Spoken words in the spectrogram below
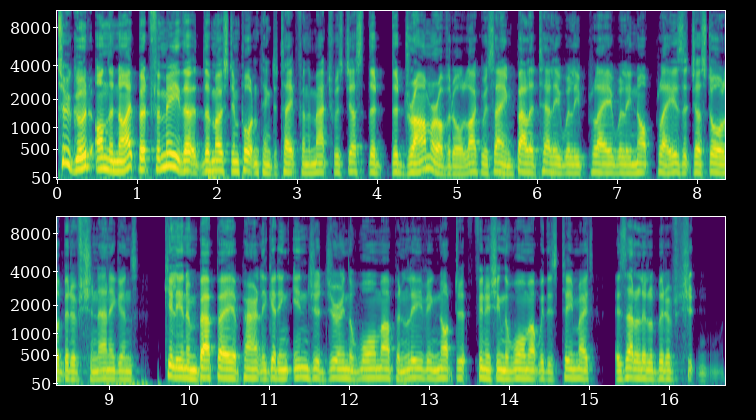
Too good on the night, but for me, the, the most important thing to take from the match was just the, the drama of it all. Like we are saying, Balotelli, will he play? Will he not play? Is it just all a bit of shenanigans? Kylian Mbappe apparently getting injured during the warm up and leaving, not do, finishing the warm up with his teammates. Is that a little bit of sh-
